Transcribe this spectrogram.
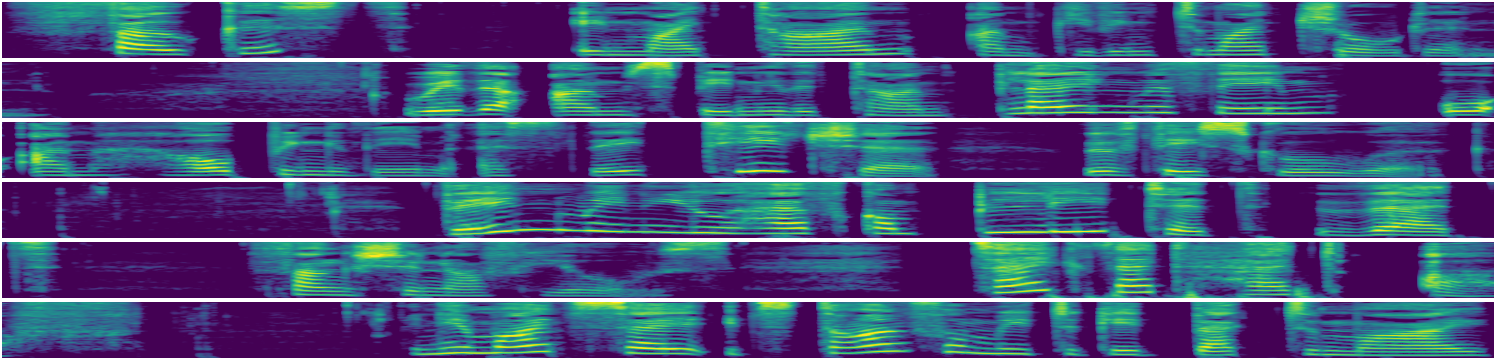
focused in my time I'm giving to my children. Whether I'm spending the time playing with them or I'm helping them as their teacher with their schoolwork. Then, when you have completed that function of yours, take that hat off. And you might say, It's time for me to get back to my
